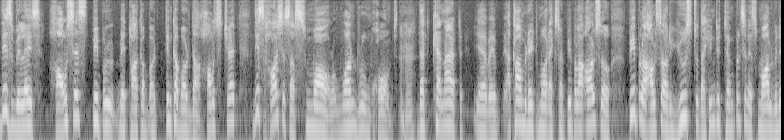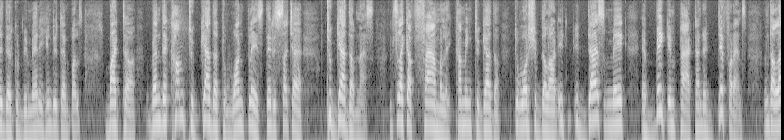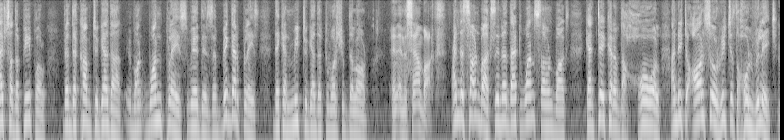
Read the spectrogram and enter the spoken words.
This village houses, people may talk about, think about the house church. These houses are small, one room homes that cannot yeah, accommodate more extra people. Are also, people are also are used to the Hindu temples in a small village. There could be many Hindu temples. But uh, when they come together to one place, there is such a togetherness. It's like a family coming together to worship the Lord. It, it does make a big impact and a difference in the lives of the people when they come together one, one place where there's a bigger place they can meet together to worship the Lord. And, and the sound box. And the sound box, you know, that one sound box can take care of the whole, and it also reaches the whole village,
